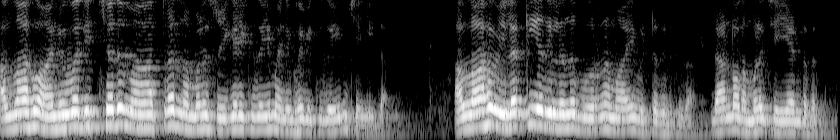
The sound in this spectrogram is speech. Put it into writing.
അള്ളാഹു അനുവദിച്ചത് മാത്രം നമ്മൾ സ്വീകരിക്കുകയും അനുഭവിക്കുകയും ചെയ്യുക. അള്ളാഹു വിലക്കിയതിൽ നിന്ന് പൂർണമായി വിട്ടുനിൽക്കുക. ഇതാണല്ലോ നമ്മൾ ചെയ്യേണ്ടത്.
